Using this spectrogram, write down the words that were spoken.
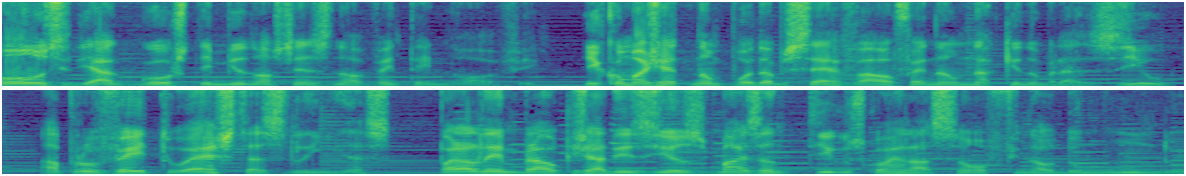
11 de agosto de 1999. E como a gente não pôde observar o fenômeno aqui no Brasil, aproveito estas linhas para lembrar o que já diziam os mais antigos com relação ao final do mundo.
